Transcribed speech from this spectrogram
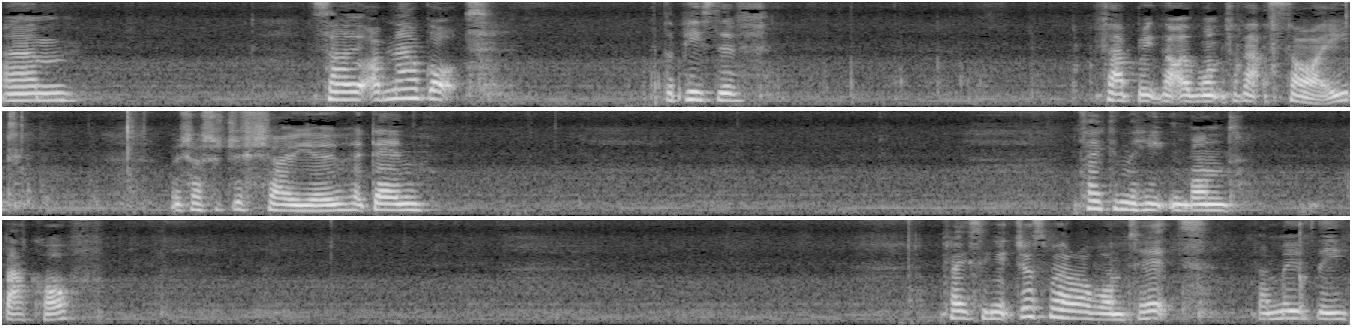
Um, so I've now got the piece of fabric that I want for that side which I should just show you again taking the heat and bond back off placing it just where I want it. If I move the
